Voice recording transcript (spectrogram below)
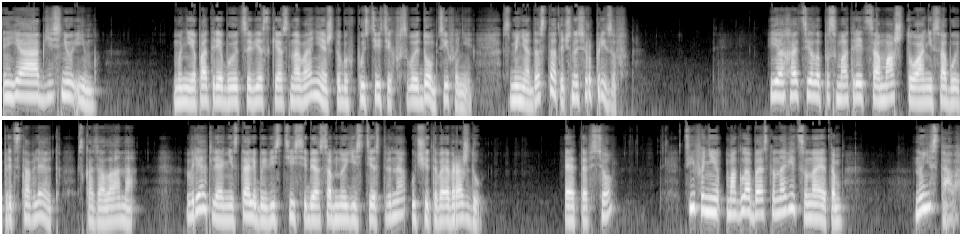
«Я объясню им. Мне потребуются веские основания, чтобы впустить их в свой дом, Тифани. С меня достаточно сюрпризов». «Я хотела посмотреть сама, что они собой представляют», — сказала она. «Вряд ли они стали бы вести себя со мной естественно, учитывая вражду». «Это все?» Тиффани могла бы остановиться на этом, но не стала.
